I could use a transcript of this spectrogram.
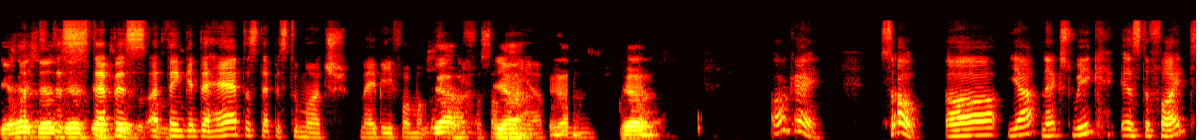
yes, yes, the yes, step yes, yes, is of I think in the head. The step is too much maybe for Yeah, for, for somebody yeah, yeah. yeah. Mm. Yeah. okay. So uh yeah next week is the fight.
